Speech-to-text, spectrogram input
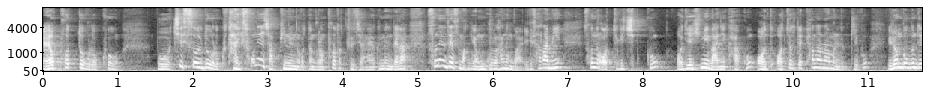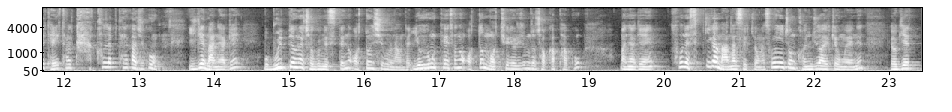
에어팟도 그렇고 뭐 칫솔도 그렇고 다 손에 잡히는 어떤 그런 product잖아요. 그러면 내가 손에 대해서 막 연구를 하는 거야. 이게 사람이 손을 어떻게 짚고 어디에 힘이 많이 가고 어, 어쩔 때 편안함을 느끼고 이런 부분들 데이터를 다 collect 해가지고 이게 만약에 뭐 물병에 적용됐을 때는 어떤 식으로 나온다. 이 형태에서는 어떤 material이 좀 더 적합하고 만약에 손에 습기가 많았을 경우에 손이 좀 건조할 경우에는 여기에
